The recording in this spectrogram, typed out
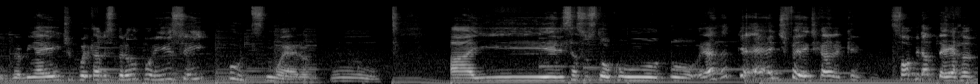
o Grubin aí, tipo, ele tava esperando por isso e aí, putz, não era. Hum. Aí ele se assustou com o. o- é, porque é diferente, cara, que sobe da terra,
